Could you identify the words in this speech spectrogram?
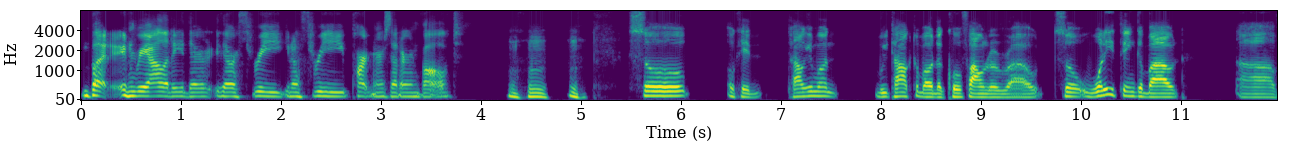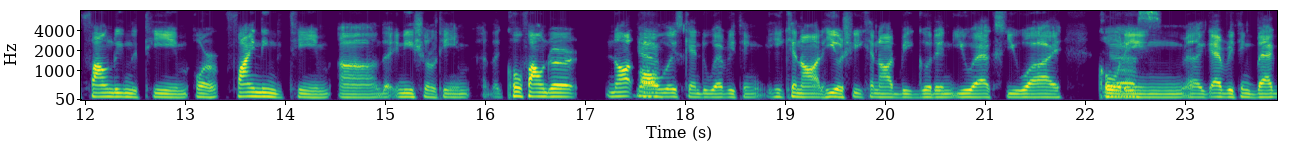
But in reality, there there are three you know three partners that are involved. Mm-hmm. mm-hmm. So okay, talking about we talked about the co-founder route. So what do you think about uh, founding the team or finding the team, uh, the initial team, the co-founder not yeah. always can do everything. He cannot, he or she cannot be good in UX, UI, coding, yes. like everything back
